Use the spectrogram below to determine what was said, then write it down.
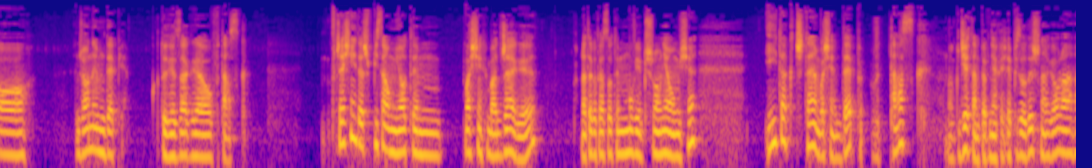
o Johnem Deppie, który zagrał w Task. Wcześniej też pisał mi o tym właśnie chyba Jerry, dlatego teraz o tym mówię, przypomniało mi się. I tak czytałem właśnie Depp w Task, no gdzie tam pewnie jakaś epizodyczna rola,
